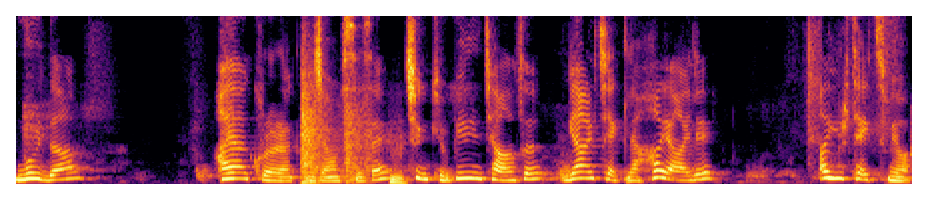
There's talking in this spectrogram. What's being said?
Burada hayal kurarak diyeceğim size. Hı. Çünkü bilinçaltı gerçekle hayali ayırt etmiyor.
